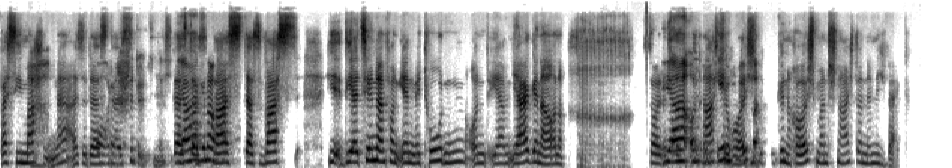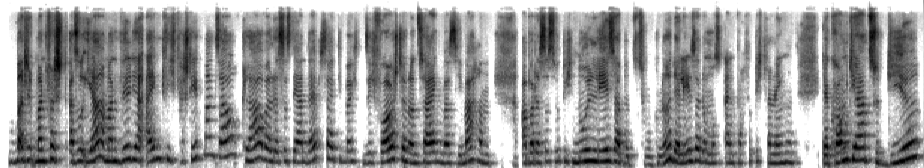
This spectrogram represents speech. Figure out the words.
was sie machen. Ne? Also das, oh, das, schüttelt mich. Das, ja, das, genau. was, das was, hier, die erzählen dann von ihren Methoden und ihrem, ja genau. Und, so, das ja, und, und Geräusch, Geräusch, man schnarcht dann nämlich weg man, man, also ja, man will ja eigentlich, versteht man es auch, klar, weil das ist deren Website, die möchten sich vorstellen und zeigen, was sie machen. Aber das ist wirklich null Leserbezug. Ne? Der Leser, du musst einfach wirklich dran denken, der kommt ja zu dir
